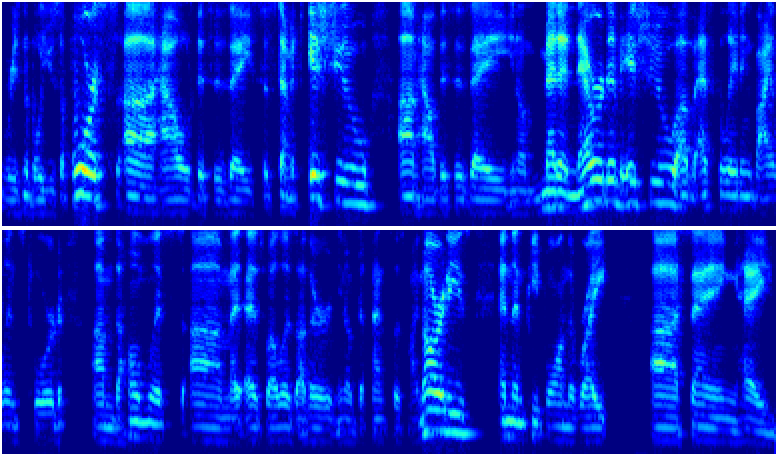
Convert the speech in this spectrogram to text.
reasonable use of force, uh, how this is a systemic issue, um, how this is a you know meta narrative issue of escalating violence toward um, the homeless, um, as well as other you know defenseless minorities, and then people on the right uh, saying, hey,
